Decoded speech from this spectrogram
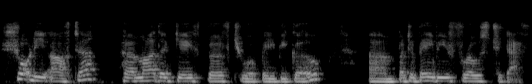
Shortly after, her mother gave birth to a baby girl, um, but the baby froze to death.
